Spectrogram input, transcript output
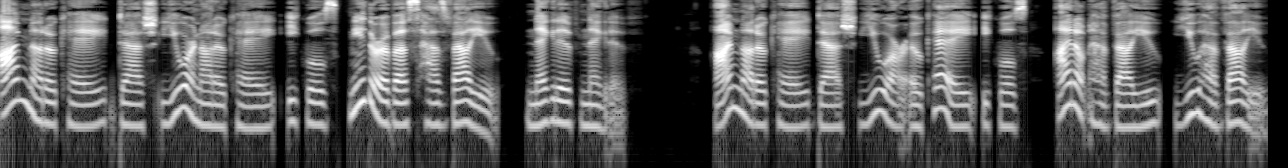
I'm not okay dash you are not okay equals neither of us has value, negative, negative. I'm not okay dash you are okay equals I don't have value, you have value.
